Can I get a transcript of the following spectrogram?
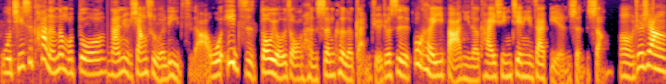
我其实看了那么多男女相处的例子啊，我一直都有一种很深刻的感觉，就是不可以把。你的开心建立在别人身上，嗯，就像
